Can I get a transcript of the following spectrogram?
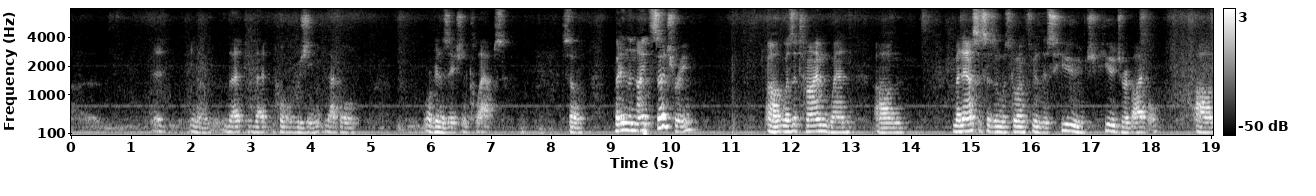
uh, it, you know, that that whole regime, that whole organization collapsed. So, but in the ninth century uh, was a time when um, monasticism was going through this huge, huge revival, um,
